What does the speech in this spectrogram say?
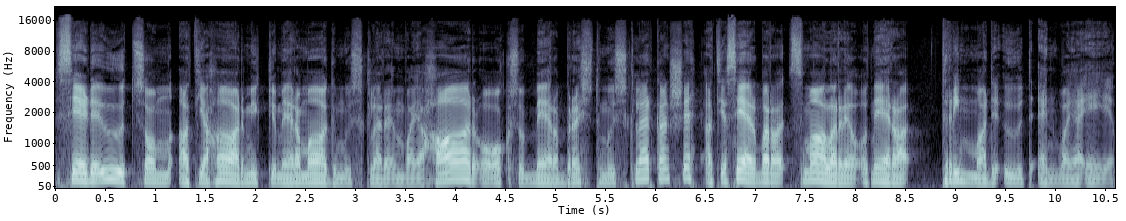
ser det ut som att jag har mycket mera magmuskler än vad jag har och också mera bröstmuskler kanske. Att jag ser bara smalare och mera trimmad ut än vad jag är,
